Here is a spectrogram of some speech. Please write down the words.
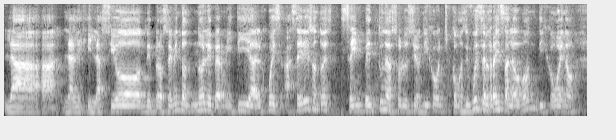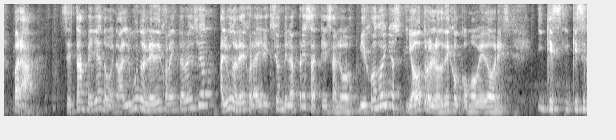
La, la, legislación de procedimientos no le permitía al juez hacer eso, entonces se inventó una solución. Dijo, como si fuese el rey Salomón, dijo, bueno, para, se están peleando. Bueno, a algunos les dejo la intervención, a algunos les dejo la dirección de la empresa, que es a los viejos dueños, y a otros los dejo como vedores. Y que, que, se,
